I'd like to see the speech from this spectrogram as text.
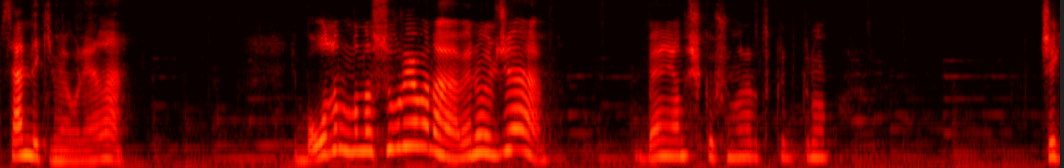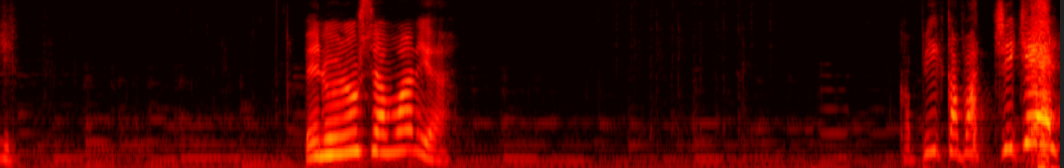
Sen de kime vuruyorsun ha? Oğlum bu nasıl vuruyor bana? Ben öleceğim. Ben yanlışlıkla şunları tıklayıp duruyorum. Çekil. Ben ölürsem var ya. Kapıyı kapat çekil.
